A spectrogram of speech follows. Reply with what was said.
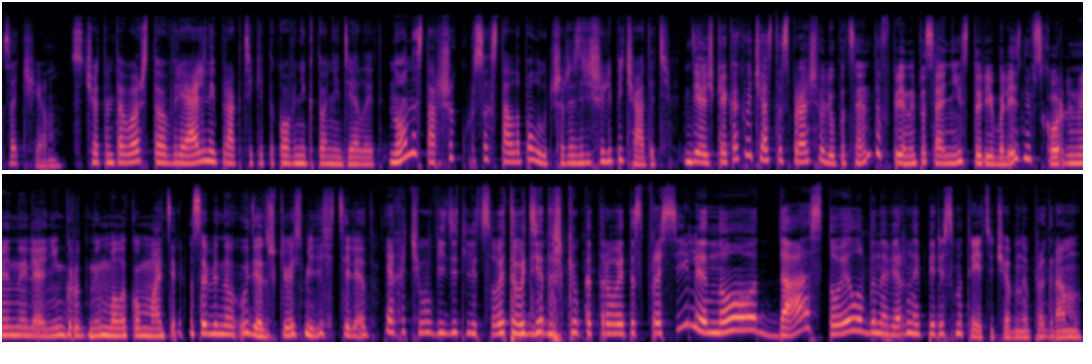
зачем? С учетом того, что в реальной практике такого никто не делает. Но на старших курсах стало получше, разрешили печатать. Девочки, а как вы часто спрашивали у пациентов при написании истории болезни, вскормлены ли они грудным молоком матери? Особенно у дедушки 80 лет. Я хочу увидеть лицо этого дедушки, у которого это спросили, но да, стоило бы, наверное, пересмотреть учебную программу.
